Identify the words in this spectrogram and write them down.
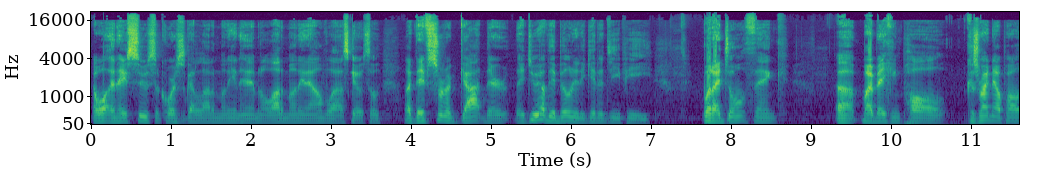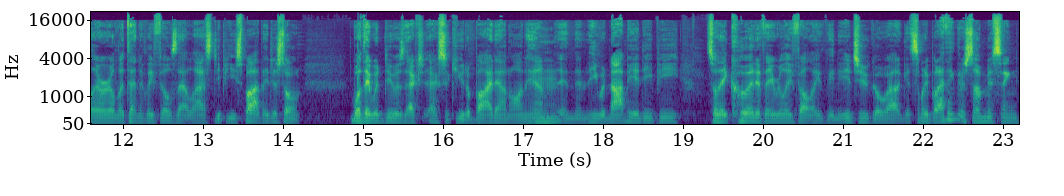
well, and Jesus, of course, has got a lot of money in him and a lot of money in Alan Velasco. So, like, they've sort of got there. They do have the ability to get a DP, but I don't think uh, by making Paul, because right now Paul Arriola technically fills that last DP spot. They just don't. What they would do is ex- execute a buy down on him, mm-hmm. and then he would not be a DP. So they could, if they really felt like they needed to, go out and get somebody. But I think they're still missing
